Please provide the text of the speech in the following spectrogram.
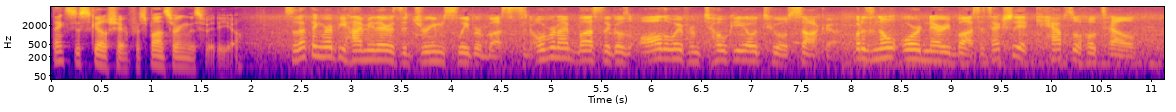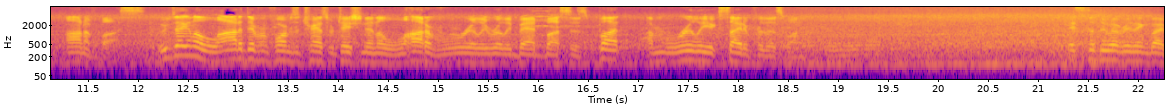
Thanks to Skillshare for sponsoring this video. So that thing right behind me there is the Dream Sleeper bus. It's an overnight bus that goes all the way from Tokyo to Osaka. But it's no ordinary bus. It's actually a capsule hotel on a bus. We've taken a lot of different forms of transportation and a lot of really, really bad buses, but I'm really excited for this one. They still do everything by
